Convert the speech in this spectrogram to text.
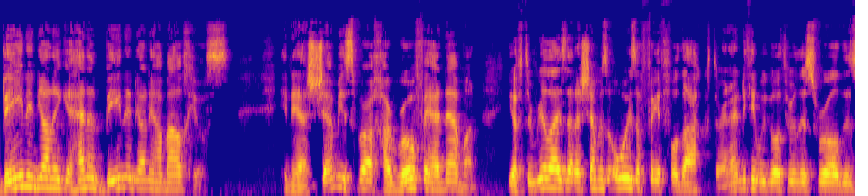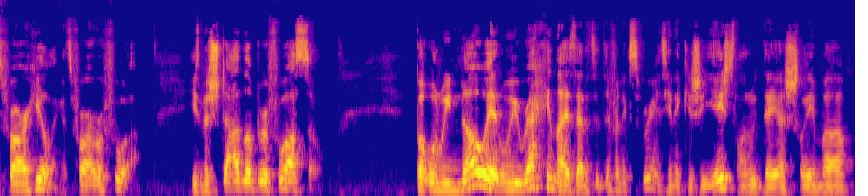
bein bein hamalchios. You have to realize that Hashem is always a faithful doctor, and anything we go through in this world is for our healing. It's for our refuah. He's mishtadl b'refuaso. But when we know it, when we recognize that it's a different experience, shlema.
